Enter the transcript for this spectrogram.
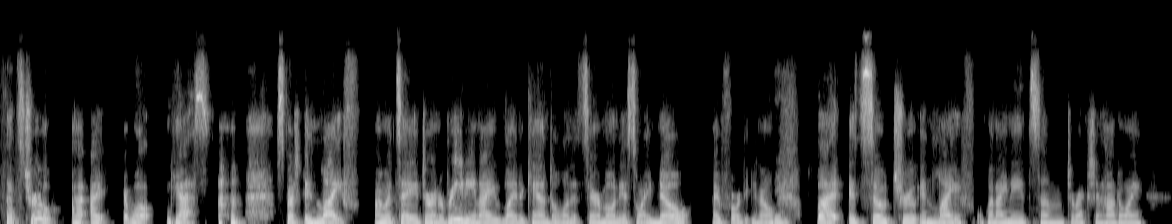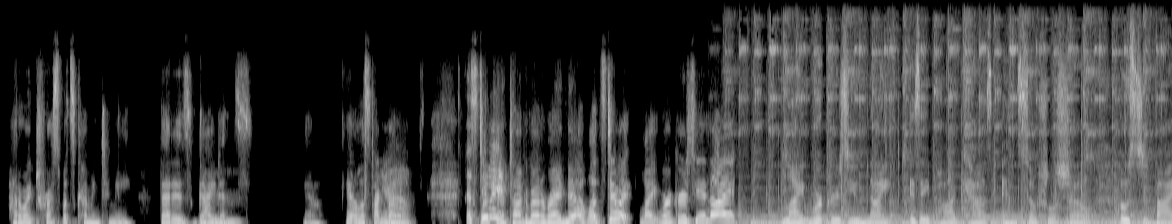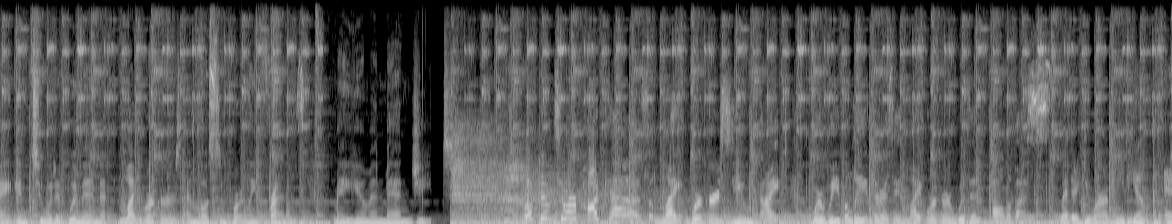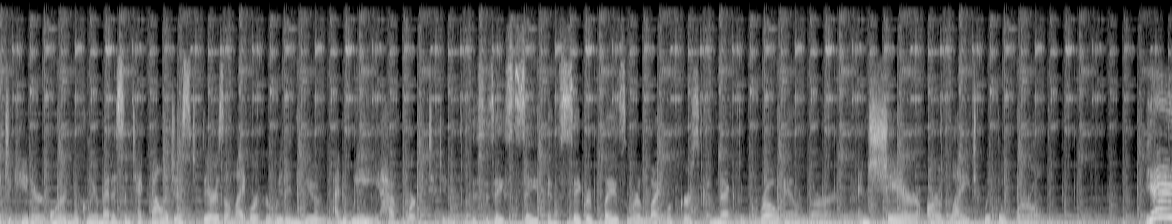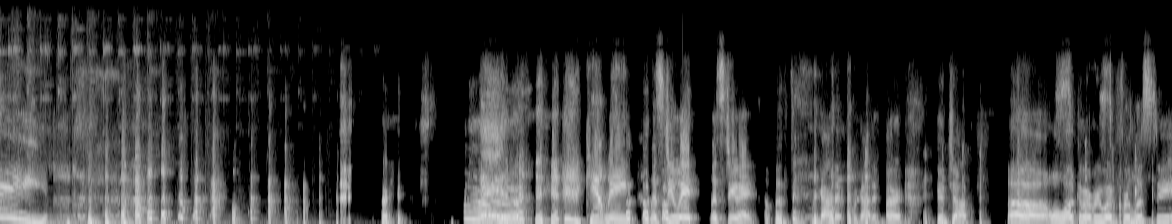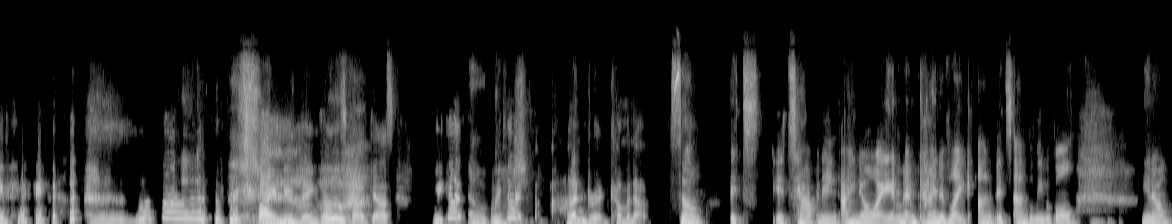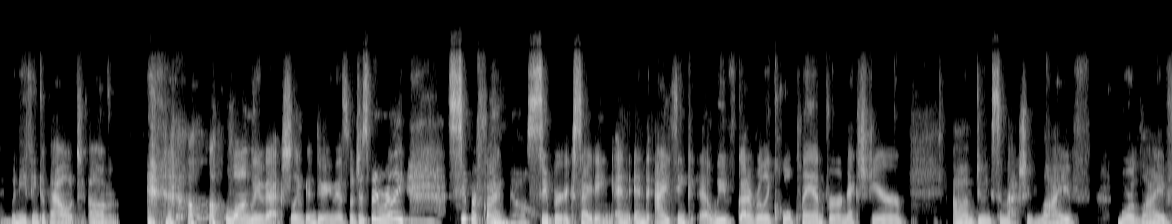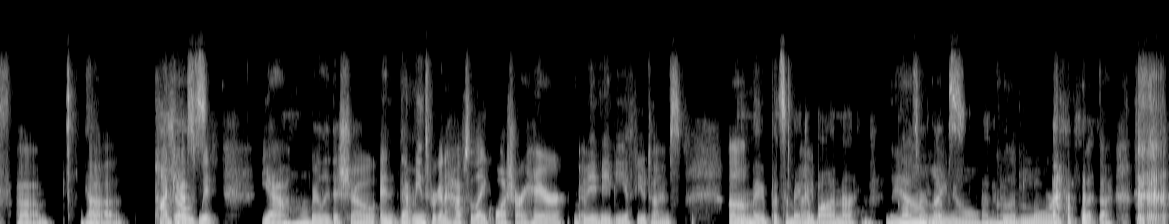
That's true. I, I well, yes, especially in life. I would say during a reading, I light a candle and it's ceremonious, so I know I've already, you know. Yeah. But it's so true in life when I need some direction. How do I, how do I trust what's coming to me? That is guidance. Yeah, yeah. Let's talk about Mm-hmm. it. let's do We're it talk about it right now. Let's do it. Light Workers Unite. Light Workers Unite is a podcast and social show hosted by intuitive women, light workers, and most importantly, friends, Mayuman Manjeet. Welcome to our podcast, Light Workers Unite, where we believe there is a light worker within all of us. Whether you are a medium, an educator, or a nuclear medicine technologist, there is a light worker within you, and we have work to do. This is a safe and sacred place where light workers connect, grow, and learn. And share our light with the world. Yay! Can't wait. Let's do it. Let's do it. we got it. We got it. All right. Good job. Uh, well, welcome everyone for listening. We're trying new things on this podcast. We got Oh, we got hundred coming up. So it's it's happening. I know. I am I'm kind of like un, it's unbelievable. You know, when you think about um how long we've actually been doing this, which has been really super fun, super exciting, and and I think uh, we've got a really cool plan for next year. Um, doing some actually live, more live um, yeah. uh, podcasts Shows. with, yeah, Mhm. really the show, and that means we're gonna have to like wash our hair, maybe maybe a few times. Um, Maybe put some makeup I- on or well, our I know. I don't know. Good lord, what the?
